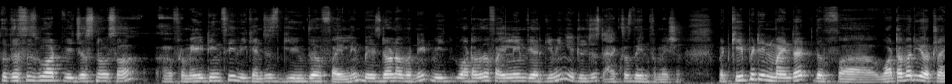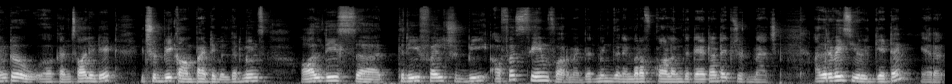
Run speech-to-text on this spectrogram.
So this is what we just now saw uh, from 18C we can just give the file name. Based on our need we whatever the file name we are giving it will just access the information. But keep it in mind that the uh, whatever you are trying to uh, consolidate it should be compatible. That means all these uh, three files should be of a same format. That means the number of column the data type should match. Otherwise you will get an error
